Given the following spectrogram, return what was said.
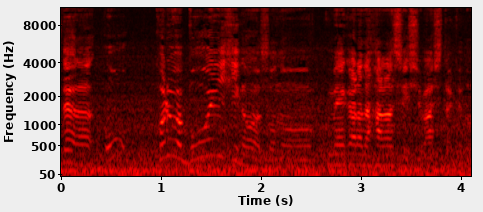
ん、だからおこれは防衛費のその銘柄の話しましたけど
